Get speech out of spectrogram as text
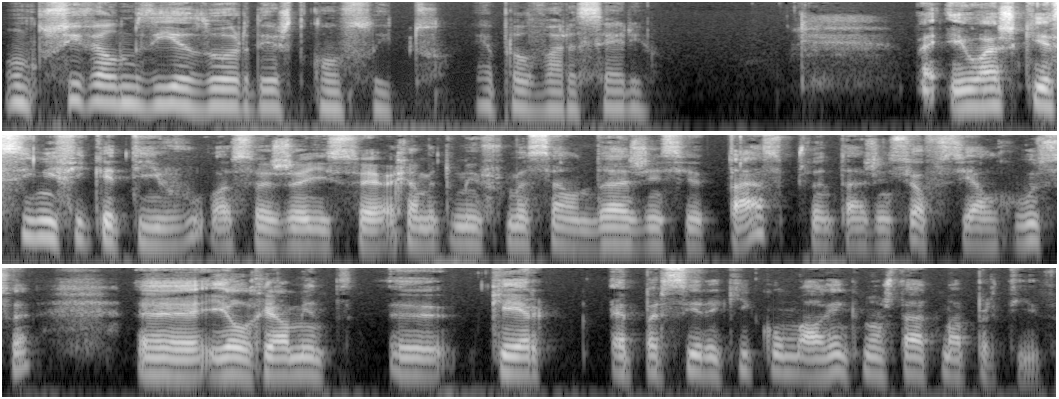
um possível mediador deste conflito. É para levar a sério? Eu acho que é significativo, ou seja, isso é realmente uma informação da agência TASS, portanto, da agência oficial russa. Uh, ele realmente uh, quer aparecer aqui como alguém que não está a tomar partido.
